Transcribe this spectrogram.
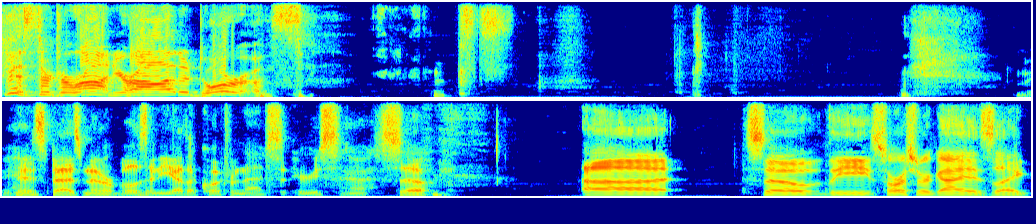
Mr. Duran, you're all out of Doros. It's about as memorable as any other quote from that series. Uh, so, uh, so the sorcerer guy is like,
